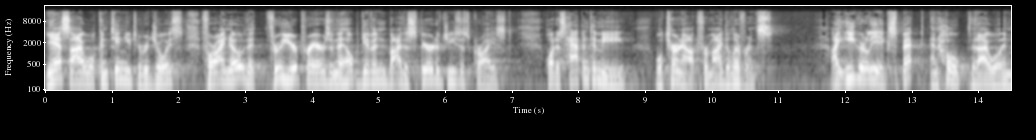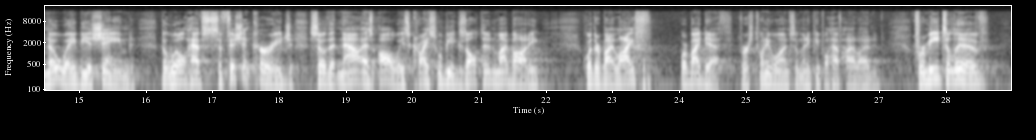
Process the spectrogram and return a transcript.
Yes, I will continue to rejoice, for I know that through your prayers and the help given by the Spirit of Jesus Christ, what has happened to me will turn out for my deliverance. I eagerly expect and hope that I will in no way be ashamed, but will have sufficient courage so that now, as always, Christ will be exalted in my body, whether by life or by death. Verse 21, so many people have highlighted. For me to live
